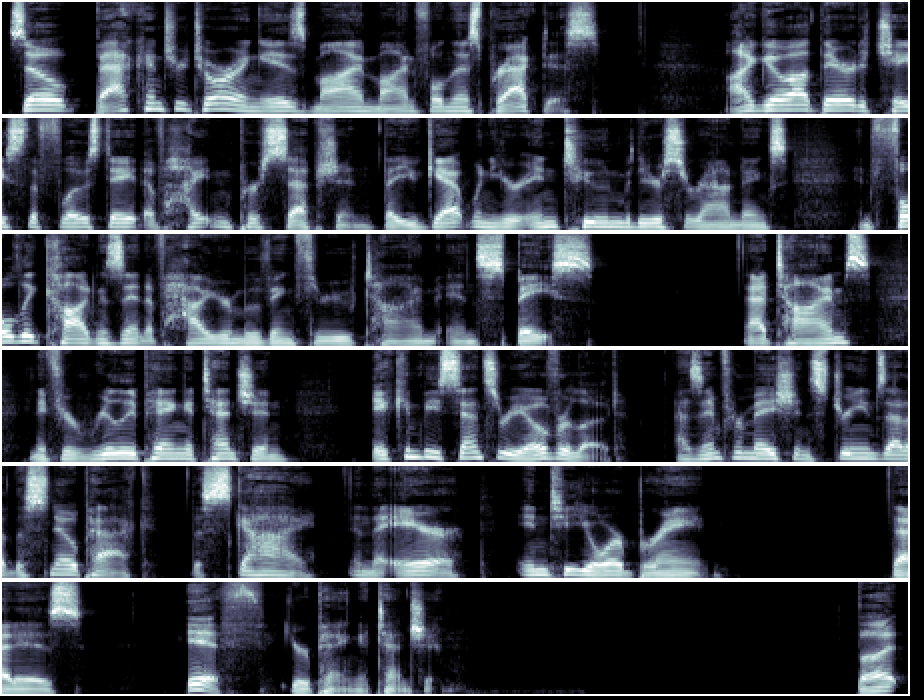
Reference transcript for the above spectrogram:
so backcountry touring is my mindfulness practice. I go out there to chase the flow state of heightened perception that you get when you're in tune with your surroundings and fully cognizant of how you're moving through time and space. At times, and if you're really paying attention, it can be sensory overload as information streams out of the snowpack, the sky, and the air into your brain. That is, if you're paying attention. But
